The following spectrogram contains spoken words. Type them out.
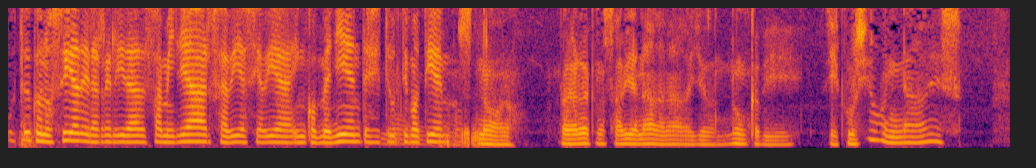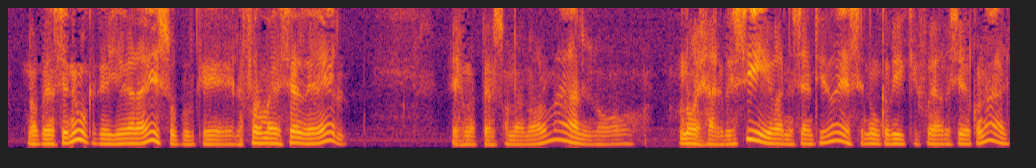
¿Usted conocía de la realidad familiar? ¿Sabía si había inconvenientes este último tiempo? No, no. La verdad que no sabía nada, nada. Yo nunca vi discusión ni nada de eso. No pensé nunca que llegara a eso, porque la forma de ser de él es una persona normal, no, no es agresiva en el sentido ese, nunca vi que fue agresiva con nadie.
